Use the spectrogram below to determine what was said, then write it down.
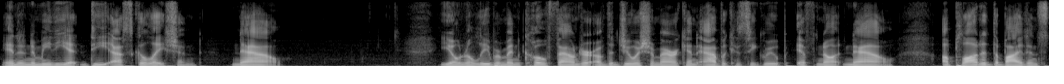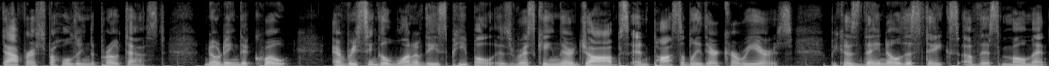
and an immediate de escalation now. Yonah Lieberman, co founder of the Jewish American advocacy group If Not Now, applauded the Biden staffers for holding the protest, noting that, quote, every single one of these people is risking their jobs and possibly their careers because they know the stakes of this moment.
